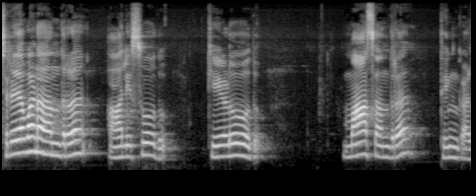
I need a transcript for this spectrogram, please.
ಶ್ರವಣ ಅಂದ್ರೆ ಆಲಿಸೋದು, ಕೇಳೋದು. ಮಾಸ ಅಂದ್ರೆ ತಿಂಗಳ.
